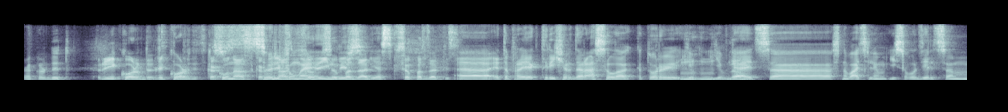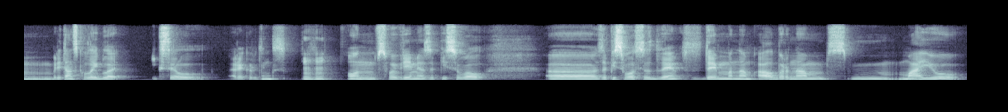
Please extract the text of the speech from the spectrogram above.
Recorded. Рекорды. Recorded. Как у нас. Как Sorry у нас. Все, English. под запись. Yes. Все под запись. Э, Это проект Ричарда Рассела, который яв- Мгм, да. является основателем и совладельцем британского лейбла XL Recordings. Мгм. Он в свое время записывал э, записывался с, Дэм- с Дэмоном Алберном, с Майю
